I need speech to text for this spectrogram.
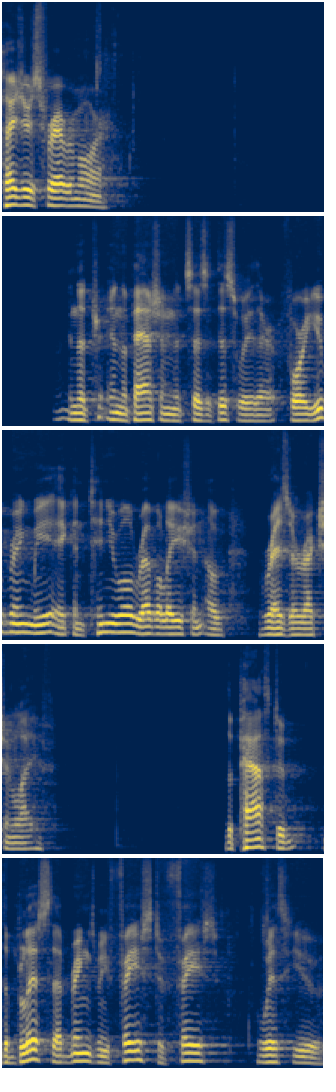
pleasures forevermore. In the, in the Passion, it says it this way there For you bring me a continual revelation of resurrection life. The path to the bliss that brings me face to face with you.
